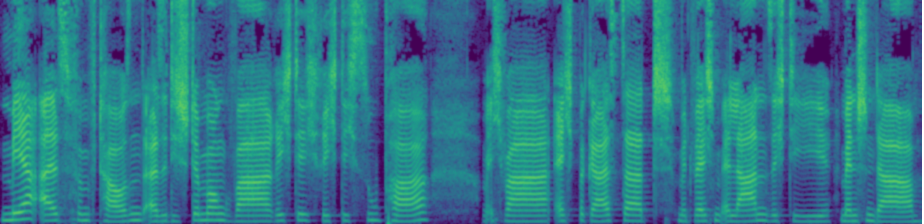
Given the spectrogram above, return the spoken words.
mehr als 5000, also die Stimmung war richtig, richtig super. Ich war echt begeistert, mit welchem Elan sich die Menschen da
